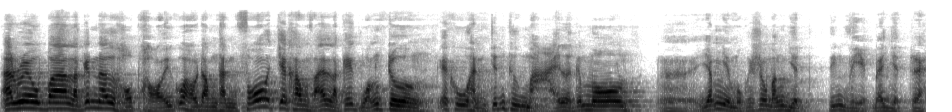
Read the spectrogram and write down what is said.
Areopa là cái nơi họp hội của hội đồng thành phố chứ không phải là cái quảng trường, cái khu hành chính thương mại là cái mall à, giống như một cái số bản dịch tiếng Việt đã dịch ra.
